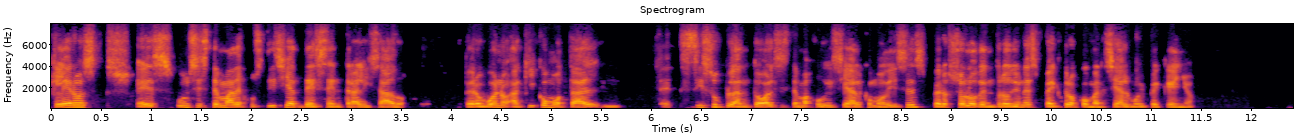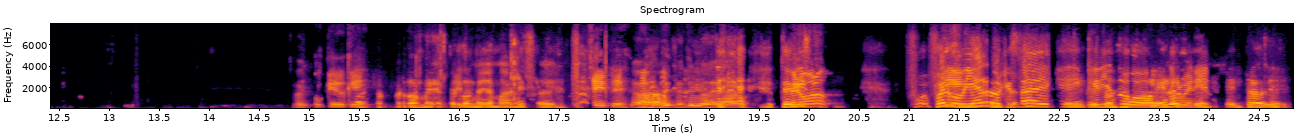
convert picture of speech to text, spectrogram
Cleros es un sistema de justicia descentralizado, pero bueno, aquí como tal, eh, sí suplantó al sistema judicial, como dices, pero solo dentro de un espectro comercial muy pequeño. Ok, ok. Ay, perdón, me, perdón, me llamaron. eh, Sí, te- Ay, te de lado. Pero bueno, fue, fue el sí, gobierno el que está eh, que- eh, queriendo intervenir. en- entra de...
